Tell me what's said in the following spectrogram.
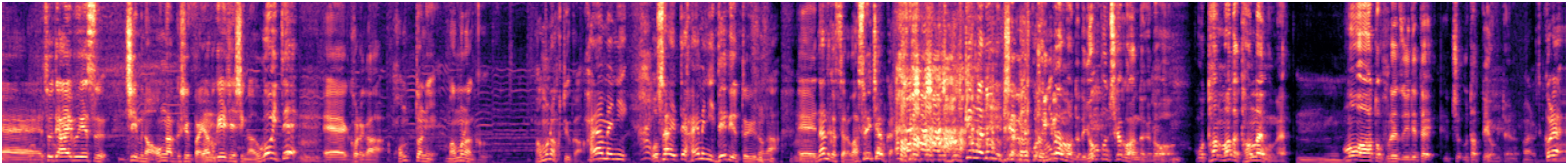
えーそれで IVS チームの音楽出版矢吹エージェンシーが動いて、えーこれが本当に間もなく間もなくというか早めに抑えて早めにデビューというのが、えーなんでかって言ったら忘れちゃうから。物件がどんどん来ちゃうから。これ2番までで4分近くあるんだけどもうたまだ足んないもんね。もうあとフレーズ入れてちょ歌ってよみたいな。これ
